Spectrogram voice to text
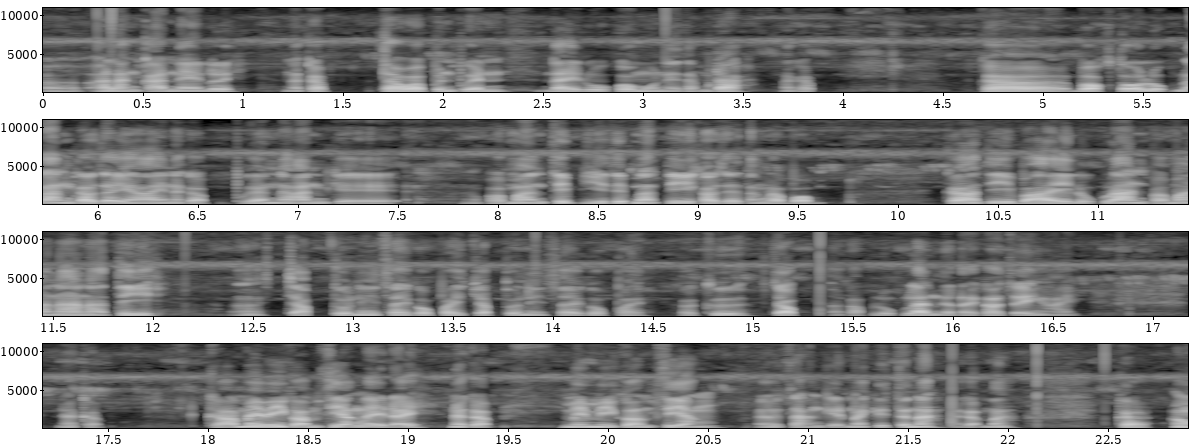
อ่ออลังการแหน่เลยนะครับถ้าว่าเพื่อนๆได้รู้ข้อมูลในทำรานะครับ ก็บอกตัวลูกด้านเข้าใจง่ายนะครับเพื่อนนานแกประมาณสิบยี่สิบนาทีเข้าใจตั้งระบบ การอธิบลูกล้านประมาณห้านาทีจับตัวนี้ใส่เข้าไปจับตัวนี้ใส่เข้าไปก็คือจับนะครับลูกล้านก็ได้เข้าใจง่ายนะครับก็ไม่มีความเสี่ยงเลยใดนะครับ ไม่มีความเสี่ยงสร้างเกตมากิตนะนะครับนะก็เอา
